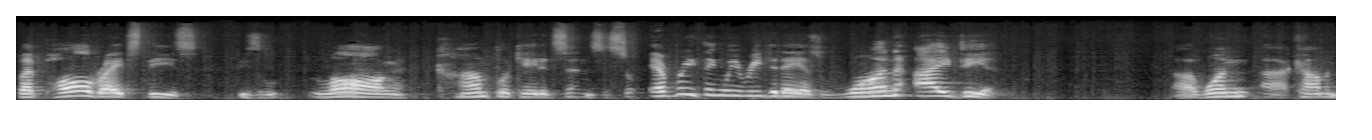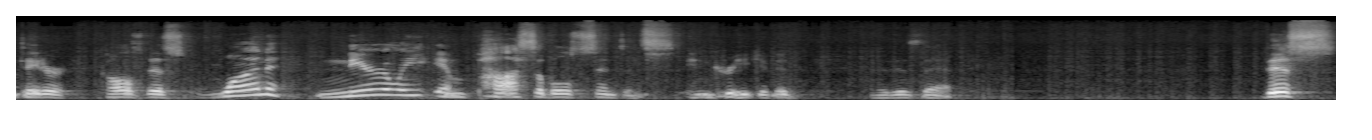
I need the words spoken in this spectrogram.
but Paul writes these, these long, complicated sentences. So everything we read today is one idea. Uh, one uh, commentator calls this one nearly impossible sentence in Greek, and it, and it is that. This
